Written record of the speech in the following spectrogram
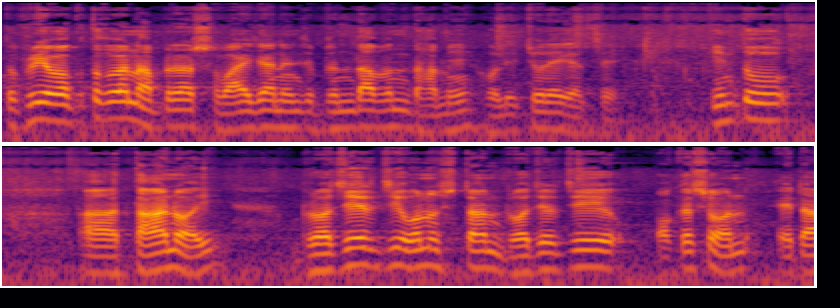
তো প্রিয় ভক্তগণ, আপনারা সবাই জানেন যে বৃন্দাবন ধামে হোলি চলে গেছে। কিন্তু তা নয়, ব্রজের যে অনুষ্ঠান, ব্রজের যে অকেশন এটা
